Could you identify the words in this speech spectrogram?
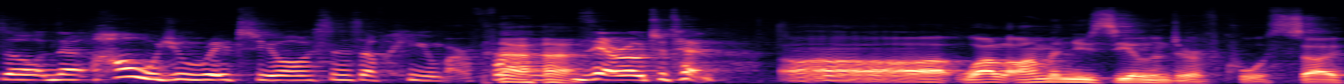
So then how would you rate your sense of humor from 0 to 10? Uh, well, I'm a New Zealander, of course, so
